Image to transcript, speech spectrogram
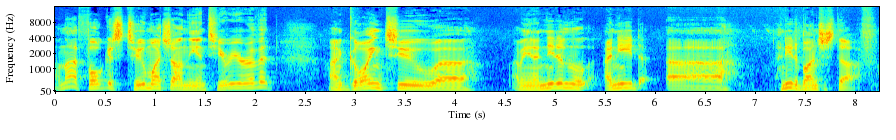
I'm not focused too much on the interior of it. I'm going to. Uh, I mean, I need a. I need. Uh, I need a bunch of stuff.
